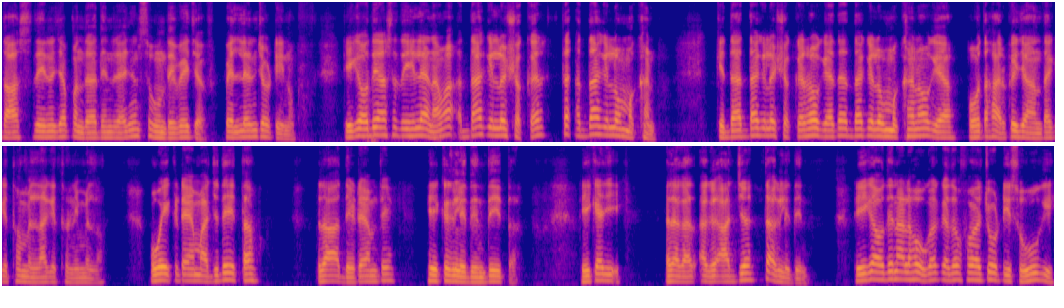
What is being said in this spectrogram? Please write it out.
10 ਦਿਨ ਜਾਂ 15 ਦਿਨ ਰਹਿ ਜਾਣ ਸੂਣ ਦੇ ਵਿੱਚ, ਪਹਿਲੇ ਝੋਟੀ ਨੂੰ। ਠੀਕ ਹੈ? ਉਹਦੇ ਵਾਸਤੇ ਤੁਸੀਂ ਲੈਣਾ ਵਾ ਅੱਧਾ ਕਿਲੋ ਸ਼ੱਕਰ ਤੇ ਅੱਧਾ ਕਿਲੋ ਮੱਖਣ। ਕਿੱਦਾਂ ਅੱਧਾ ਕਿਲੋ ਸ਼ੱਕਰ ਹੋ ਗਿਆ ਤੇ ਅੱਧਾ ਕਿਲੋ ਮੱਖਣ ਹੋ ਗਿਆ, ਉਹ ਤਾਂ ਹਰ ਕੋਈ ਜਾਣਦਾ ਕਿੱਥੋਂ ਮਿਲਣਾ, ਕਿੱਥੋਂ ਨਹੀਂ ਮਿਲਣਾ। ਉਹ ਇੱਕ ਟਾਈਮ ਅੱਜ ਦੇ ਦਿੱਤਾ, ਰਾਤ ਦੇ ਟਾਈਮ ਤੇ, ਇੱਕ ਅਗਲੇ ਦਿਨ ਦੇ ਦਿੱਤਾ। ਠੀਕ ਹੈ ਜੀ? ਲਗਾ, ਅਗ, ਅੱਜ ਤੇ ਅਗਲੇ ਦਿਨ। ਠੀਕ ਹੈ, ਉਹਦੇ ਨਾਲ ਹੋਊਗਾ ਕਦੋਂ ਫ- ਝੋਟੀ ਸੂਗੀ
